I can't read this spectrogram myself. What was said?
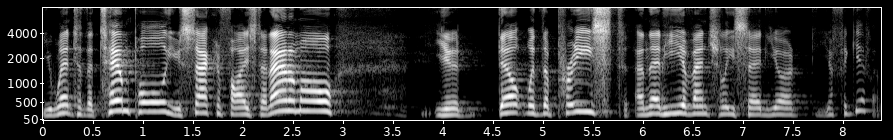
you went to the temple, you sacrificed an animal, you dealt with the priest, and then he eventually said, You're, you're forgiven.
